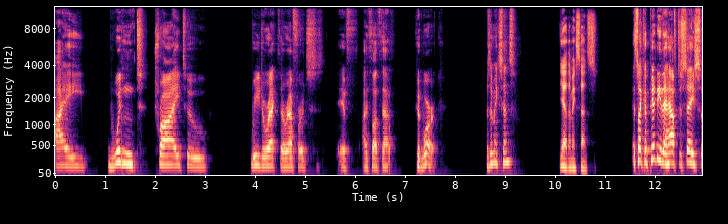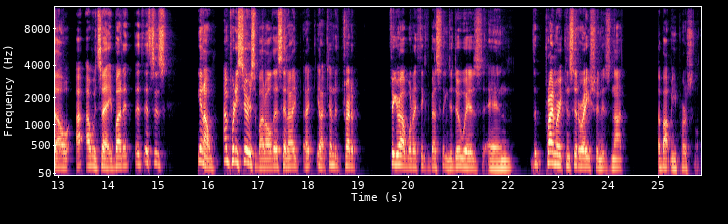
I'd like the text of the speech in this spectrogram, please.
I wouldn't try to redirect their efforts if I thought that could work. Does that make sense? Yeah, that makes sense. It's like a pity to have to say so, I, I would say, but it, it, this is, you know, I'm pretty serious about all this, and I, I, you know, I tend to try to figure out what I think the best thing to do is and the primary consideration is not about me personally.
